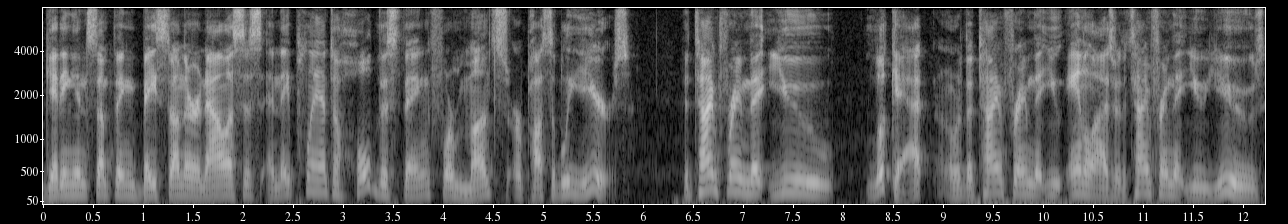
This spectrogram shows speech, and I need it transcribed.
getting in something based on their analysis and they plan to hold this thing for months or possibly years. The time frame that you look at or the time frame that you analyze or the time frame that you use,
